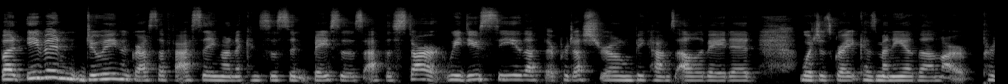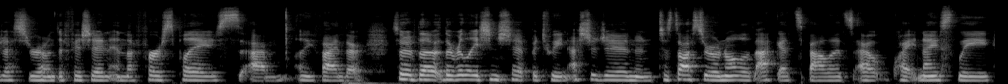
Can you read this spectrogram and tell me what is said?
But even doing aggressive fasting on a consistent basis at the start we do see that their progesterone becomes elevated which is great great because many of them are progesterone deficient in the first place. Um, you find their sort of the, the relationship between estrogen and testosterone, all of that gets balanced out quite nicely.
